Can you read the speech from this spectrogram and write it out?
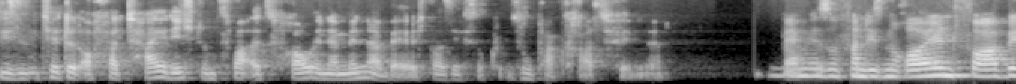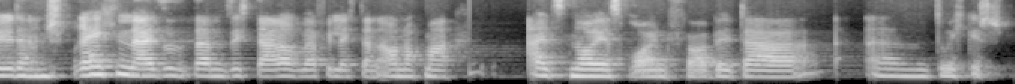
diesen Titel auch verteidigt und zwar als Frau in der Männerwelt, was ich so super krass finde. Wenn wir so von diesen Rollenvorbildern sprechen, also dann sich darüber vielleicht dann auch nochmal als neues Rollenvorbild da ähm, durchgesetzt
